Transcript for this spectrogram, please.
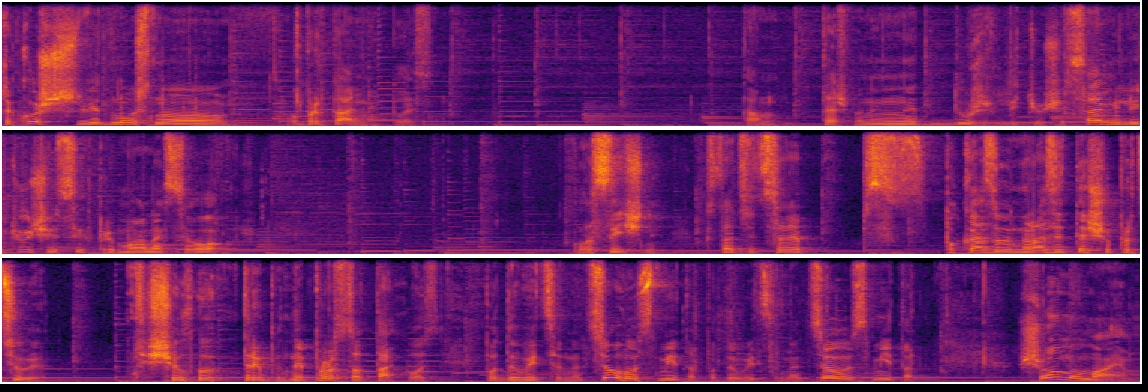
Також відносно обертальних плесен. Там теж вони не дуже літючі. Самі літючі з цих приманок це о, класичні. Кстати, це показує наразі те, що працює. Те, що треба не просто так ось подивитися на цього сміта, подивитися на цього сміта. Що ми маємо?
